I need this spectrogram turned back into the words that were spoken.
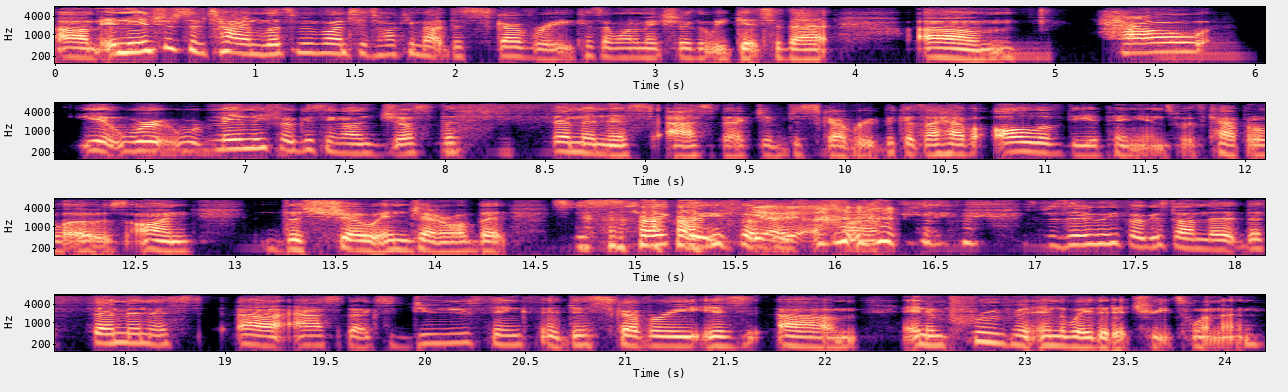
Um, in the interest of time, let's move on to talking about Discovery because I want to make sure that we get to that. Um, how yeah, we're, we're mainly focusing on just the feminist aspect of Discovery because I have all of the opinions with capital O's on the show in general, but specifically focused yeah. on specifically focused on the the feminist uh, aspects. Do you think that Discovery is um, an improvement in the way that it treats women?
